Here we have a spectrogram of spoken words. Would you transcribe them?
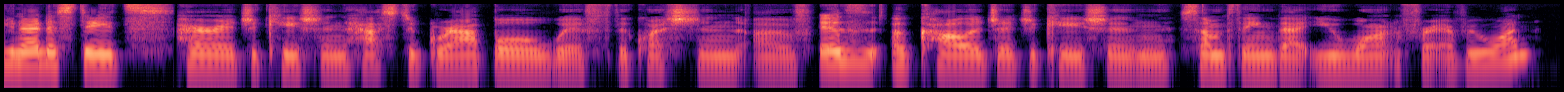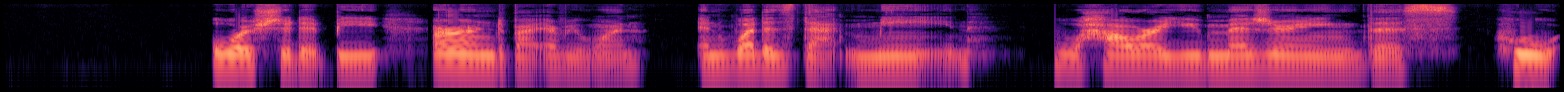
United States higher education has to grapple with the question of is a college education something that you want for everyone? Or should it be earned by everyone? And what does that mean? How are you measuring this who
